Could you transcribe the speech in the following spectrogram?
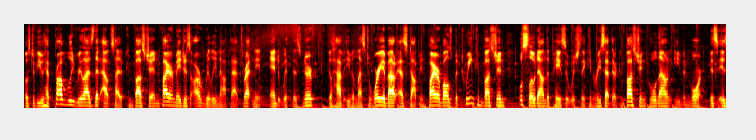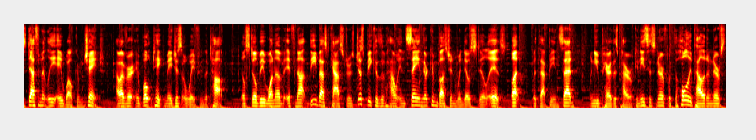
most of you have probably realized that outside of combustion, fire mages are really not that threatening, and with this nerf, you'll have even less to worry about as stopping fireballs between combustion will slow down the pace at which they can reset their combustion cooldown even more. This is definitely a welcome change. However, it won't take mages away from the top. They'll still be one of, if not the best casters, just because of how insane their combustion window still is. But with that being said, when you pair this Pyrokinesis nerf with the Holy Paladin nerfs,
